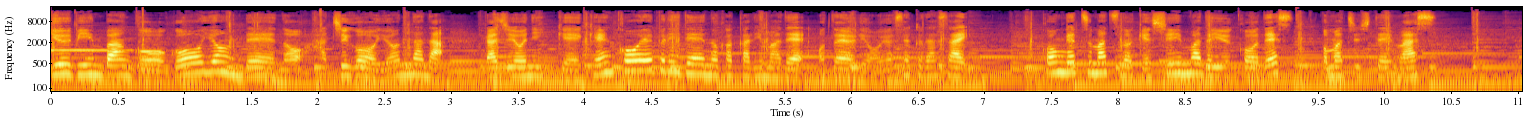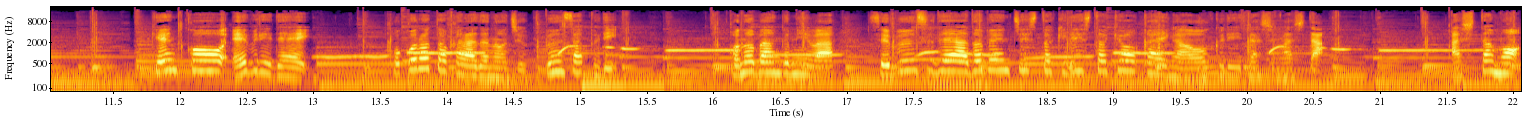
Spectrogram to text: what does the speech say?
郵便番号540-8547ラジオ日経健康エブリデイの係までお便りをお寄せください。今月末の消印まで有効です。お待ちしています。健康エブリデイ。心と体の10分サプリこの番組はセブンス・デ・アドベンチスト・キリスト教会がお送りいたしました。明日も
